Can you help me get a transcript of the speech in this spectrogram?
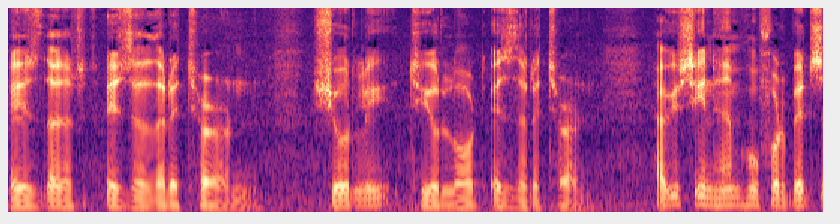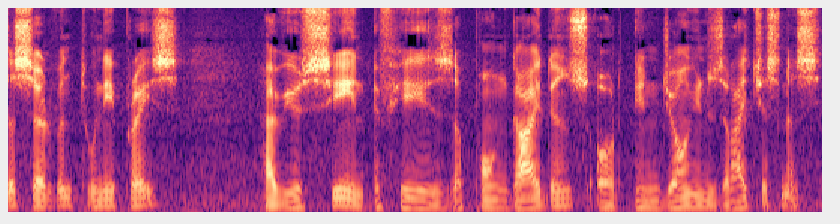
is the, is the return. Surely, to your Lord is the return. Have you seen him who forbids a servant when he prays? Have you seen if he is upon guidance or enjoins righteousness?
